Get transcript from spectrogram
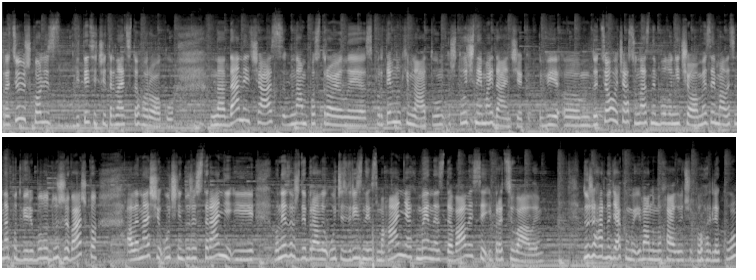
Працюю в школі з 2013 року. На даний час нам построїли спортивну кімнату, штучний майданчик. Ем, До цього часу у нас не було нічого. Ми займалися на подвір'ю. Було дуже важко, але наші учні дуже старанні і вони завжди брали участь в різних змаганнях. Ми не здавалися і працювали. Дуже гарно дякуємо Івану Михайловичу Погорляку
